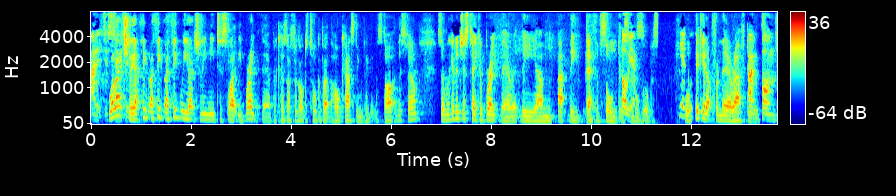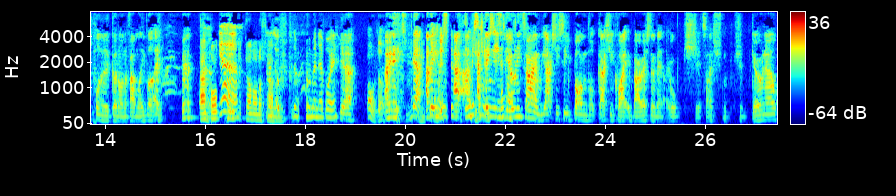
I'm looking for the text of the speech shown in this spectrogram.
and it just Well, actually, him. I think I think I think we actually need to slightly break there because I forgot to talk about the whole casting thing at the start of this film. So we're going to just take a break there at the um, at the death of Saunders. Oh, yes. we'll, we'll, Yeah, we'll cool. pick it up from there afterwards. and Bond pulling a gun on a family, but And Bond Yeah. putting a gun on a family. little, the woman and a boy. yeah. Oh look! I mean, yeah, I think, big. It was- I, I, it was I a think it's the only time we actually see Bond look actually quite embarrassed and a bit like, oh shit, I should, should go now.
